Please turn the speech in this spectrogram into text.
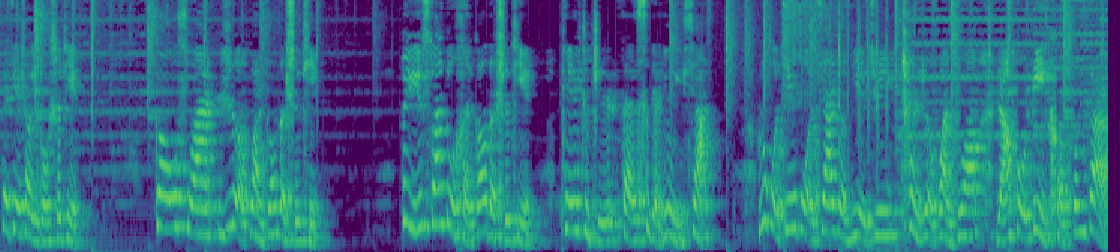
再介绍一种食品，高酸热罐装的食品。对于酸度很高的食品。pH 值在四点六以下，如果经过加热灭菌、趁热灌装，然后立刻封盖，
